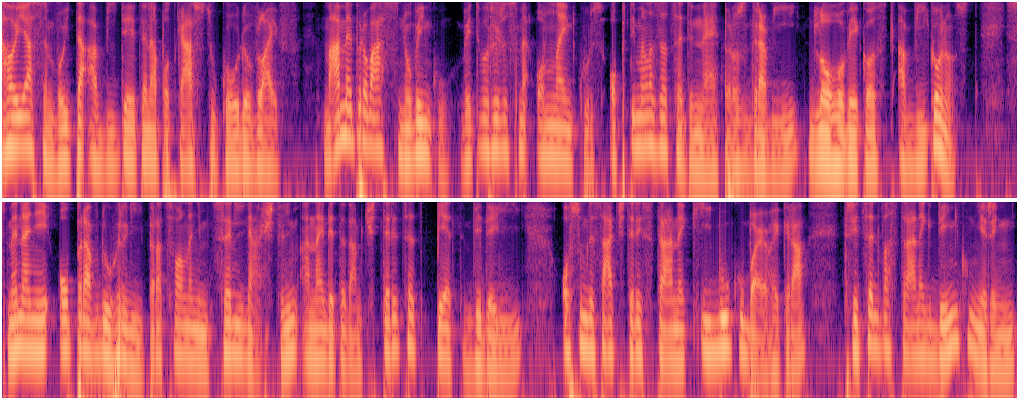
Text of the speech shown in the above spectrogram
Ahoj, já jsem Vojta a vítejte na podcastu Code of Life. Máme pro vás novinku. Vytvořili jsme online kurz optimalizace dne pro zdraví, dlouhověkost a výkonnost. Jsme na něj opravdu hrdí. Pracoval na něm celý náš tým a najdete tam 45 videí, 84 stránek e-booku Biohackera, 32 stránek deníku měření,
